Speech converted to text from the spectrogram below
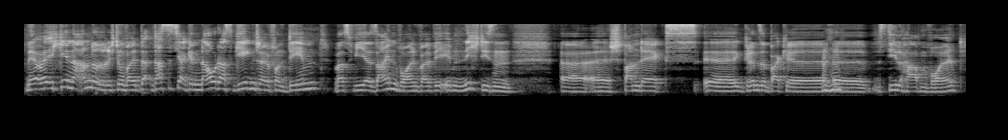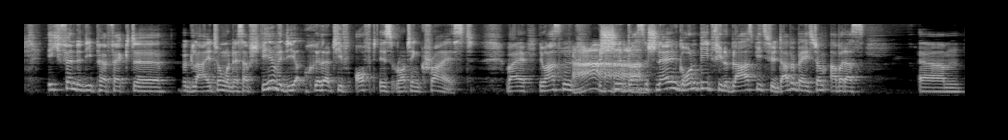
Nee, aber ich gehe in eine andere Richtung, weil da, das ist ja genau das Gegenteil von dem, was wir sein wollen, weil wir eben nicht diesen äh, äh, Spandex, äh, Grinsebacke äh, Stil haben wollen. Ich finde die perfekte Begleitung und deshalb spielen wir die auch relativ oft ist Rotting Christ, weil du hast einen, Ah. du hast einen schnellen Grundbeat, viele Blastbeats, viel Double Bass Drum, aber das ähm,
